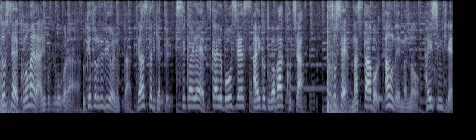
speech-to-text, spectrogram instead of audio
そしてこの前のアニポケ5から受け取れるようになったテラスタルキャップ着せ替えで使える帽子です。合言葉はこちら。そしてマスターボール青の円盤の配信記念。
